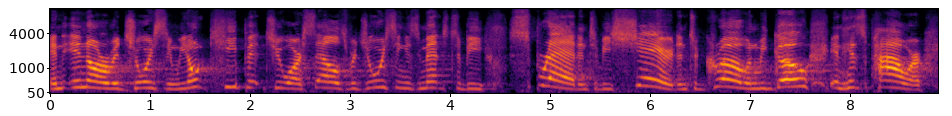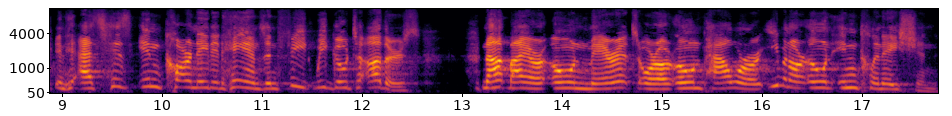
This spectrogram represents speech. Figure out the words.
And in our rejoicing, we don't keep it to ourselves. Rejoicing is meant to be spread and to be shared and to grow. And we go in His power, in, as His incarnated hands and feet, we go to others not by our own merit or our own power or even our own inclination,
